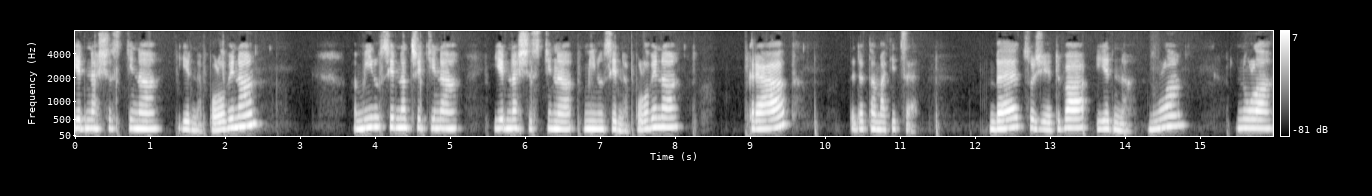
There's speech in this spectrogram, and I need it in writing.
jedna šestina, jedna polovina a minus jedna třetina, 1 šestina minus 1 polovina krát, teda ta matice b, což je 2, 1, 0, 0,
